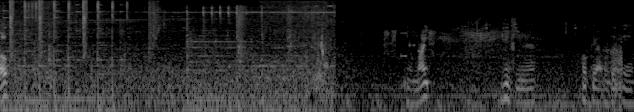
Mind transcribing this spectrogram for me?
Hello? Mic? GG, man. Hope you have a good game.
